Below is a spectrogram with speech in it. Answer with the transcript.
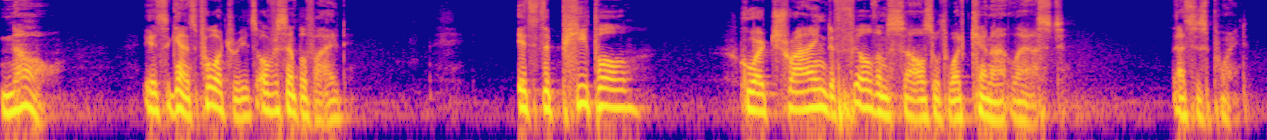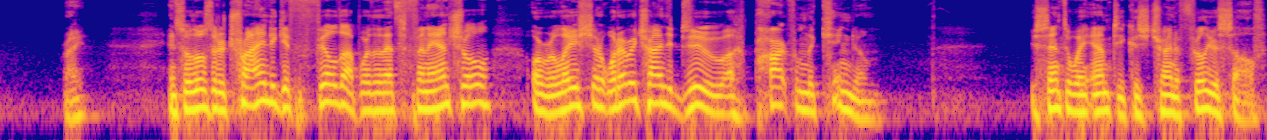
No. It's, again, it's poetry, it's oversimplified. It's the people who are trying to fill themselves with what cannot last. That's his point, right? And so those that are trying to get filled up, whether that's financial or relational, whatever you're trying to do apart from the kingdom, you're sent away empty because you're trying to fill yourself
